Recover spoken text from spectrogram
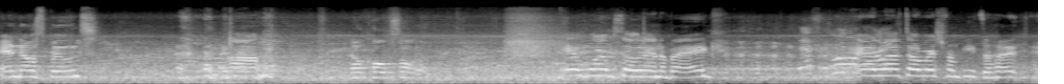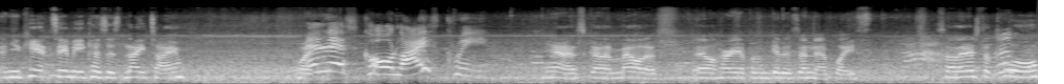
and no spoons. um, No cold soda. and warm soda in a bag. And leftovers from Pizza Hut. And you can't see me because it's nighttime. What? And this cold ice cream. Yeah, it's gonna melt us. they don't hurry up and get us in that place. So there's the pool.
